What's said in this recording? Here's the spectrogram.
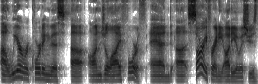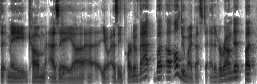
uh, we are recording this uh, on July 4th, and uh, sorry for any audio issues that may come as a uh, uh, you know as a part of that. But uh, I'll do my best to edit around it. But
